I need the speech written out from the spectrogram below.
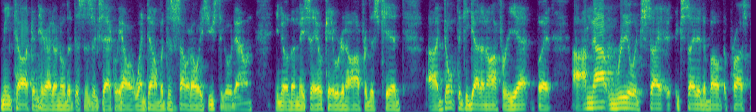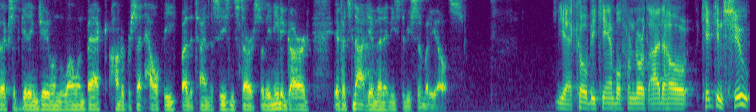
me talking here. I don't know that this is exactly how it went down, but this is how it always used to go down. You know, then they say, okay, we're going to offer this kid. I uh, don't think he got an offer yet, but uh, I'm not real excited excited about the prospects of getting Jaelin Llewellyn back 100% healthy by the time the season starts. So they need a guard. If it's not him, then it needs to be somebody else. Yeah, Kobe Campbell from North Idaho. Kid can shoot.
